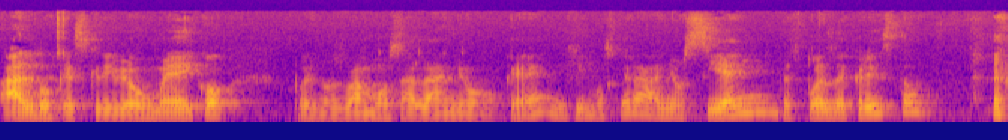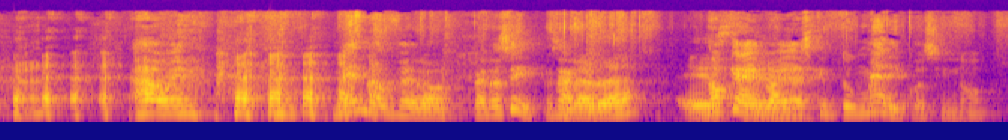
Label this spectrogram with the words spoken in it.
algo que escribió un médico, pues nos vamos al año, ¿qué? Dijimos que era año 100 después de Cristo. Ah, bueno, menos, pero, pero sí. O sea, ¿verdad? No que Este, lo haya escrito un médico, sino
